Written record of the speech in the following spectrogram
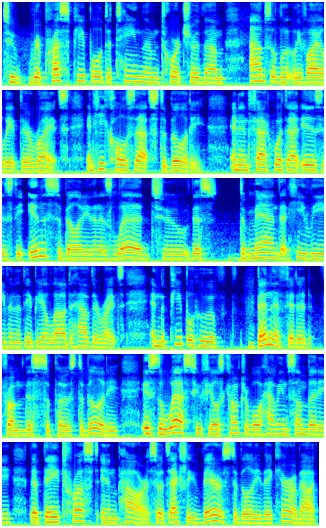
to repress people, detain them, torture them, absolutely violate their rights. And he calls that stability. And in fact, what that is, is the instability that has led to this demand that he leave and that they be allowed to have their rights. And the people who have benefited from this supposed stability is the West who feels comfortable having somebody that they trust in power. So it's actually their stability they care about.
